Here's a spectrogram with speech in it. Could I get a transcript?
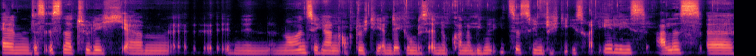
Ähm, das ist natürlich ähm, in den 90ern auch durch die Entdeckung des Endokannabinoid-Systems durch die Israelis alles äh,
